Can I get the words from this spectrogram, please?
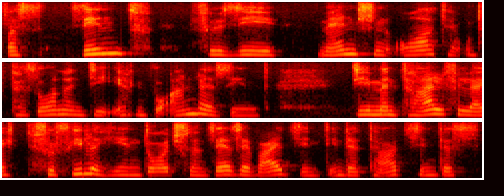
Was sind für sie Menschen, Orte und Personen, die irgendwo anders sind? die mental vielleicht für viele hier in Deutschland sehr, sehr weit sind. In der Tat sind das,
